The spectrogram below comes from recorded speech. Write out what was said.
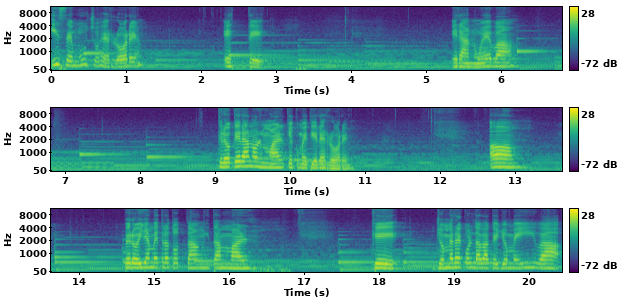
hice muchos errores este, era nueva. Creo que era normal que cometiera errores. Ah, pero ella me trató tan y tan mal que yo me recordaba que yo me iba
